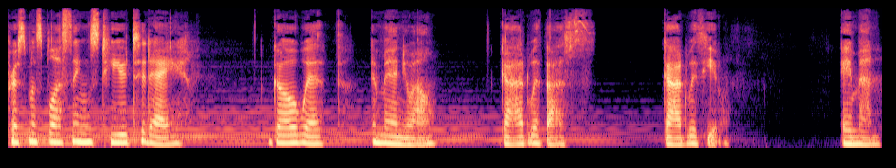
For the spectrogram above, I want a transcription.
Christmas blessings to you today. Go with Emmanuel, God with us, God with you. Amen.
